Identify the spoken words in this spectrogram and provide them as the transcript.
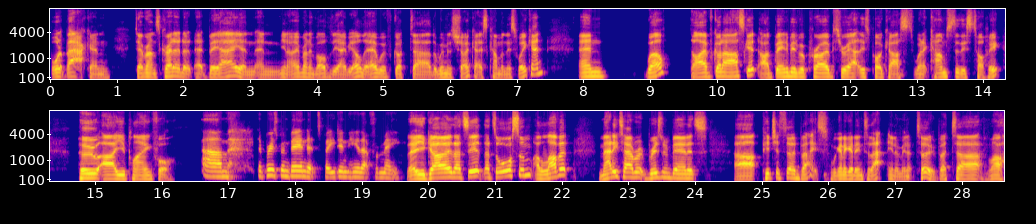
brought it back, and to everyone's credit at, at BA and and you know everyone involved with the ABL there, we've got uh, the women's showcase coming this weekend, and well, I've got to ask it. I've been a bit of a probe throughout this podcast when it comes to this topic. Who are you playing for? Um, the Brisbane Bandits, but you didn't hear that from me. There you go. That's it. That's awesome. I love it. Maddi Tabrett, Brisbane Bandits. Uh, pitcher third base. We're going to get into that in a minute too. But uh, well,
